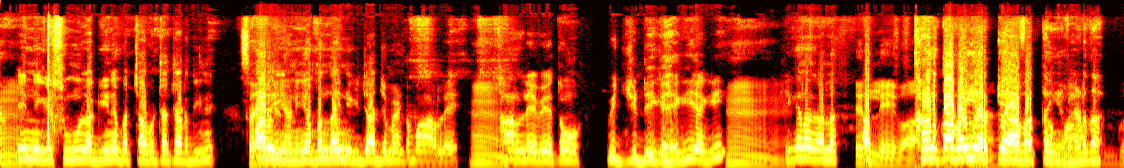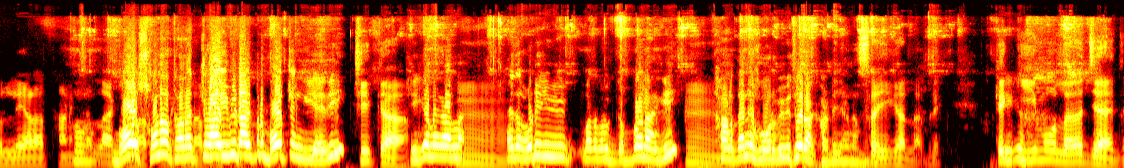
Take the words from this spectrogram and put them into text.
ਇੰਨੀ ਕੀ ਸੂਨ ਲੱਗੀ ਨੇ ਬੱਚਾ ਬੁੱਚਾ ਚੜਦੀ ਨੇ। ਭਰੀ ਜਾਣੀ ਆ ਬੰਦਾ ਇੰਨੀ ਕੀ ਜੱਜਮੈਂਟ ਮਾਰ ਲੇ ਥਾਨ ਲੇਵੇ ਤੋਂ। ਵੀ ਜਿੱਡੀ ਕੁ ਹੈਗੀ ਠੀਕ ਹੈ ਨਾ ਗੱਲ? ਥਣ ਤਾਂ ਬਾਈ ਯਾਰ ਕਿਆ ਬਾਤਾਂ ਹੀ ਆ ਬੈਠਦਾ। ਗੁੱਲੇ ਵਾਲਾ ਥਣ ਕੱਲਾ ਬਹੁਤ ਸੋਹਣਾ ਥਾਣਾ ਚਵਾਈ ਵੀ ਡਾਕਟਰ ਬਹੁਤ ਚੰਗੀ ਹੈ ਇਹਦੀ। ਠੀਕ ਆ। ਠੀਕ ਹੈ ਨਾ ਗੱਲ? ਇਹ ਤਾਂ ਥੋੜੀ ਜਿਹੀ ਮਤਲਬ ਗੱਬਣ ਆ ਗਈ। ਥਣ ਤਾਂ ਨੇ ਹੋਰ ਵੀ ਬਥੇਰਾ ਕੱਢ ਜਾਣਾ। ਸਹੀ ਗੱਲ ਆ ਵੀਰੇ। ਤੇ ਕੀ ਮੁੱਲ ਹੈ ਜਾਇਜ਼?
